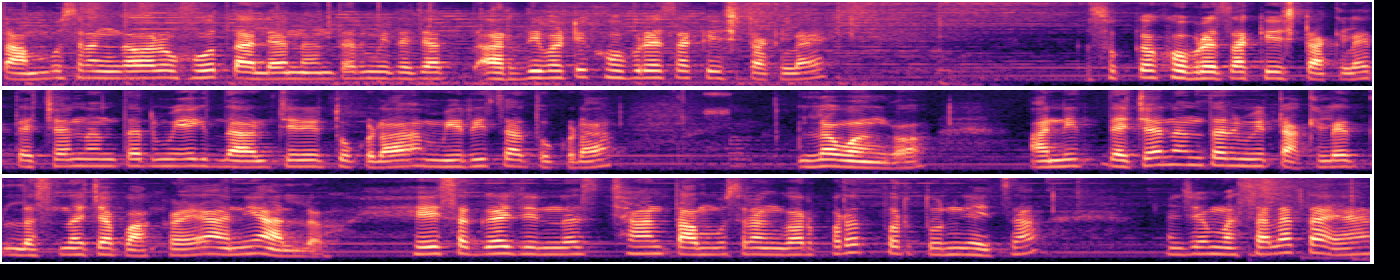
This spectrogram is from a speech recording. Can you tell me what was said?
तांबूस रंगावर होत आल्यानंतर मी त्याच्यात अर्धी वाटी खोबऱ्याचा केस टाकला आहे सुक्का खोबऱ्याचा केस टाकला आहे त्याच्यानंतर मी एक दालचिनी तुकडा मिरीचा तुकडा लवंग आणि त्याच्यानंतर मी टाकलेत लसणाच्या पाकळ्या आणि आलं. हे सगळे जिन्नस छान तांबूस रंगावर परत परतून घ्यायचा. म्हणजे मसाला तयार.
